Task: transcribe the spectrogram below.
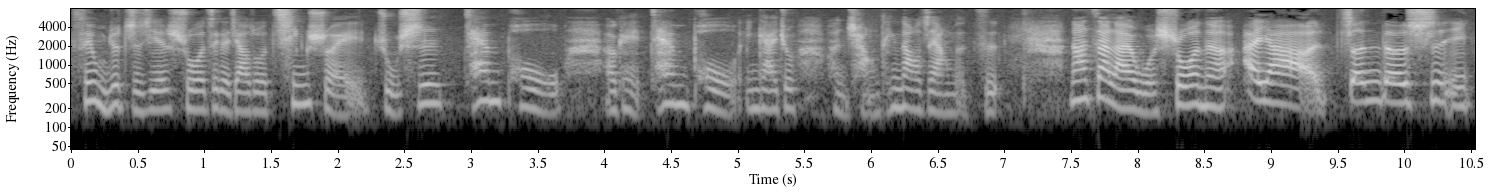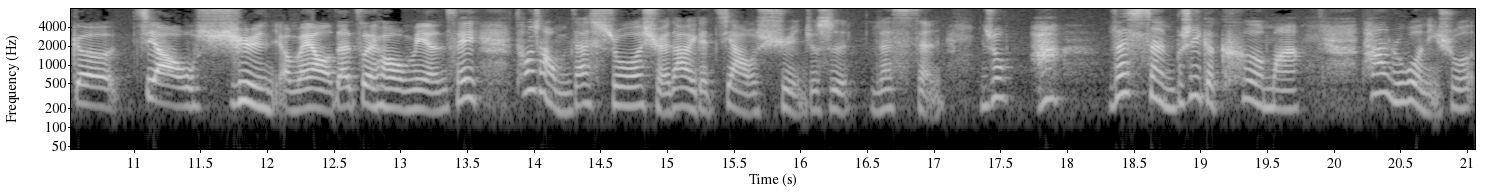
所以我们就直接说这个叫做清水祖师 Temple。OK，Temple 应该就很常听到这样的字。那再来我说呢？哎呀，真的是一个教训，有没有在最后面？所以通常我们在说学到一个教训，就是 lesson。你说啊？Lesson 不是一个课吗？它如果你说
